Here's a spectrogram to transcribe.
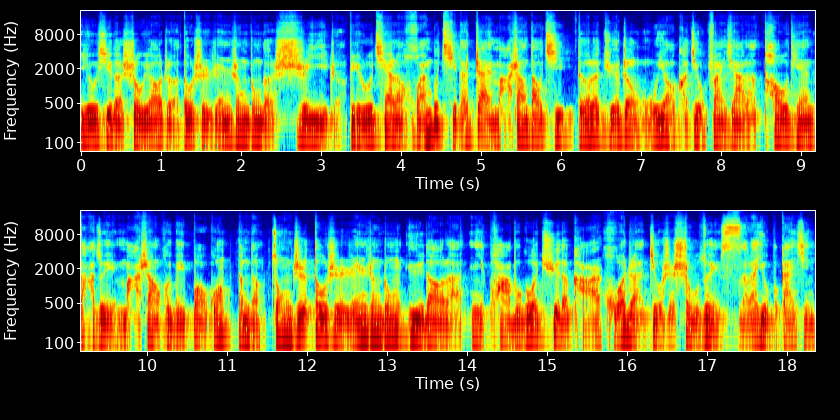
游戏的受邀者都是人生中的失意者，比如欠了还不起的债马上到期，得了绝症无药可救，犯下了滔天大罪马上会被曝光等等。总之，都是人生中遇到了你跨不过去的坎儿，活着就是受罪，死了又不甘心。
